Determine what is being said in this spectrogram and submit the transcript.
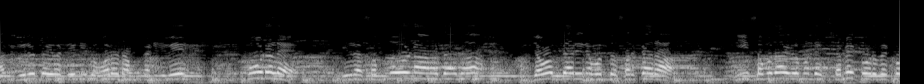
ಅದ್ರ ವಿರುದ್ಧ ಇದು ಹೋರಾಟ ಹಮ್ಮಿಕೊಂಡಿದ್ದೀವಿ ಕೂಡಲೇ ಇದರ ಸಂಪೂರ್ಣವಾದ ಜವಾಬ್ದಾರಿನ ಒಂದು ಸರ್ಕಾರ ಈ ಸಮುದಾಯಗಳ ಮುಂದೆ ಕ್ಷಮೆ ಕೋರಬೇಕು.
